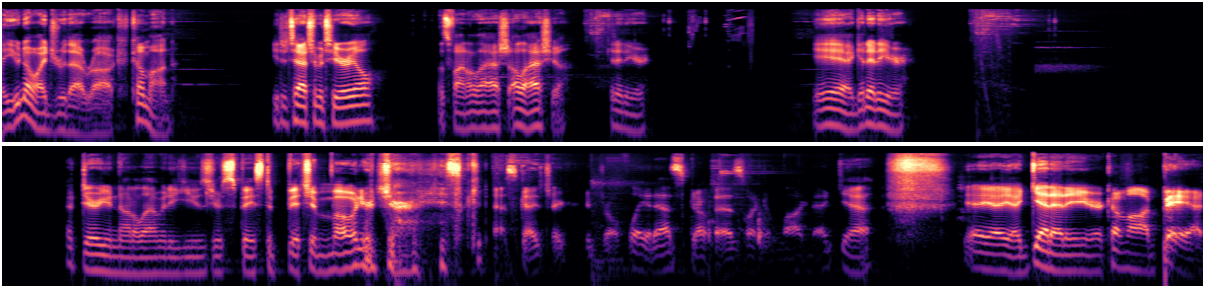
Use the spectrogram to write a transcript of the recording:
you know I drew that rock. Come on. You detach a material? That's fine. I'll ash. I'll ash you. Get of here. Yeah, get out of here. How dare you not allow me to use your space to bitch and moan your German? He's looking ass guys trigger control play playing ass scuff ass fucking long neck. Yeah. Yeah, yeah, yeah. Get out of here. Come on, ban.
